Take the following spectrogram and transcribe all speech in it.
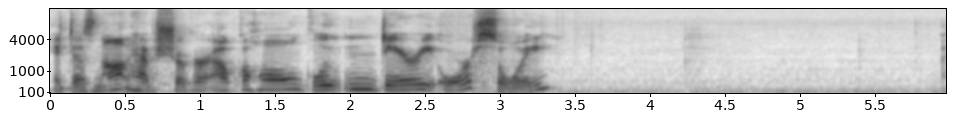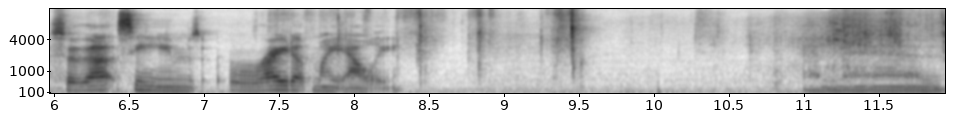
It does not have sugar, alcohol, gluten, dairy, or soy. So that seems right up my alley. And then,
